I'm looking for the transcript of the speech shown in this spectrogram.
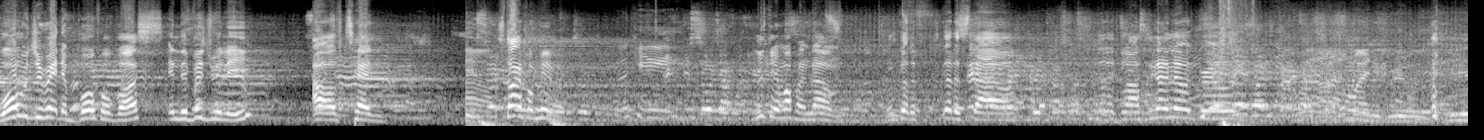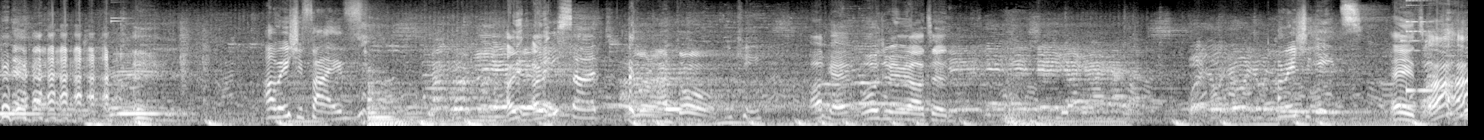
what would you rate the both of us individually out of 10? Start from him. Okay. Look at him up and down. He's got the, he's got the style, he's got the glasses, he's got a little grill. I'll rate you five. Are you, are you, sad? okay, Okay. what would you rate me out of 10? rate you eight. Eight. Uh, uh,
